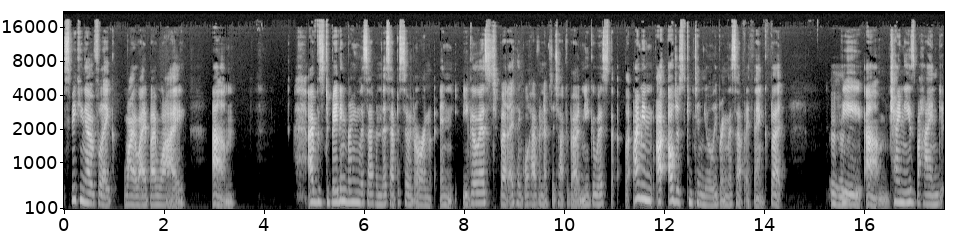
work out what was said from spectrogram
speaking of like why why by why, um, I was debating bringing this up in this episode or in, in Egoist, but I think we'll have enough to talk about in Egoist. I mean, I'll just continually bring this up. I think, but Mhm. the um, Chinese behind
